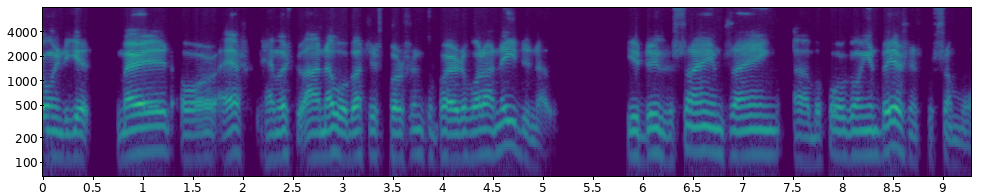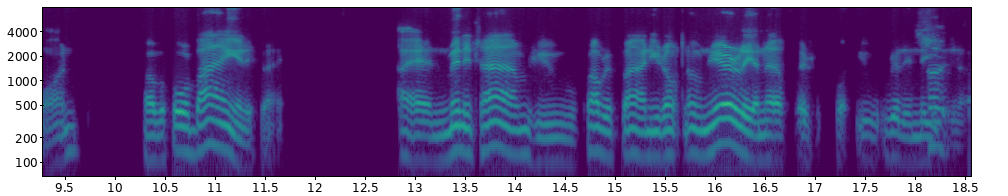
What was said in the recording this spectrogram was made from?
going to get married or ask, how much do I know about this person compared to what I need to know? You do the same thing uh, before going in business with someone or before buying anything. And many times you will probably find you don't know nearly enough as what you really need So- to know.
